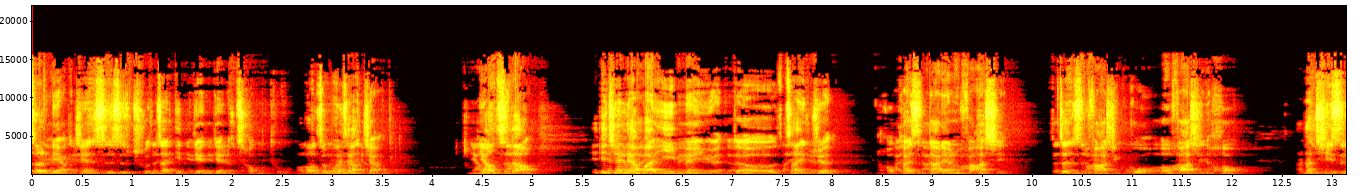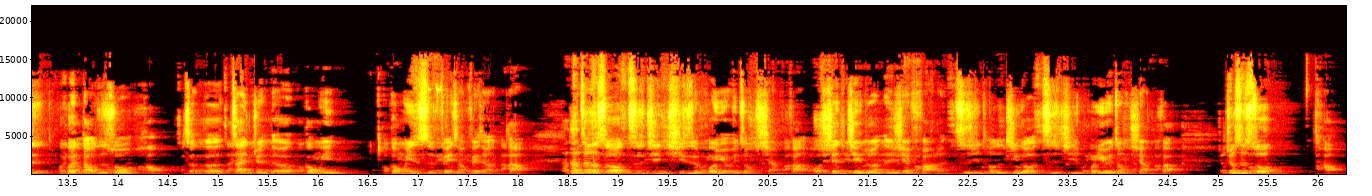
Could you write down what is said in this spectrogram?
这两件事是存在一点点的冲突哦，怎么会这样讲？你要知道，一千两百亿美元的债券。哦，开始大量的发行，正式发行过哦，发行后，那其实会导致说，好，整个债券的供应供应是非常非常大。那这个时候资金其实会有一种想法，哦，现阶段的一些法人、资金投资机构的资金会有一种想法，就是说，好，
